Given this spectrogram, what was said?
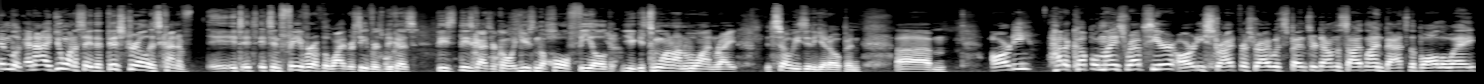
and look, and I do want to say that this drill is kind of it's it's it's in favor of the wide receivers because these these guys are going using the whole field. Yeah. You, it's one on one, right? It's so easy to get open. Um, Artie had a couple nice reps here. Artie stride for stride with Spencer down the sideline, bats the ball away.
